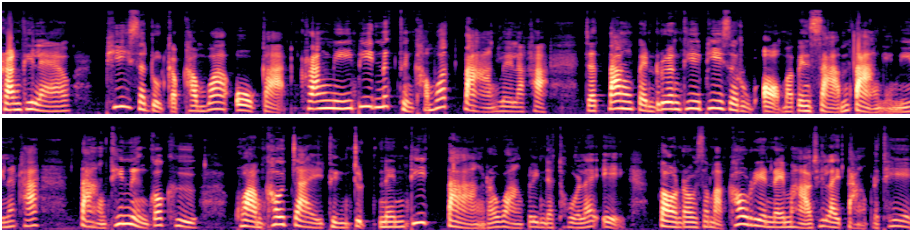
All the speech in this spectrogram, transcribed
ครั้งที่แล้ว พี่สะดุดกับคำว่าโอกาส ครั้งนี้พี่นึกถึงคำว่าต่างเลยล่ะค่ะ จะตั้งเป็นเรื่องที่พี่สรุปออกมาเป็นสามต่างอย่างนี้นะคะ ต่างที่หนึ่งก็คือ ความเข้าใจถึงจุดเน้นที่ต่างระหว่างปริญญาโทและเอก ตอนเราสมัครเข้าเรียนในมหาวิทยาลัยต่างประเทศ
